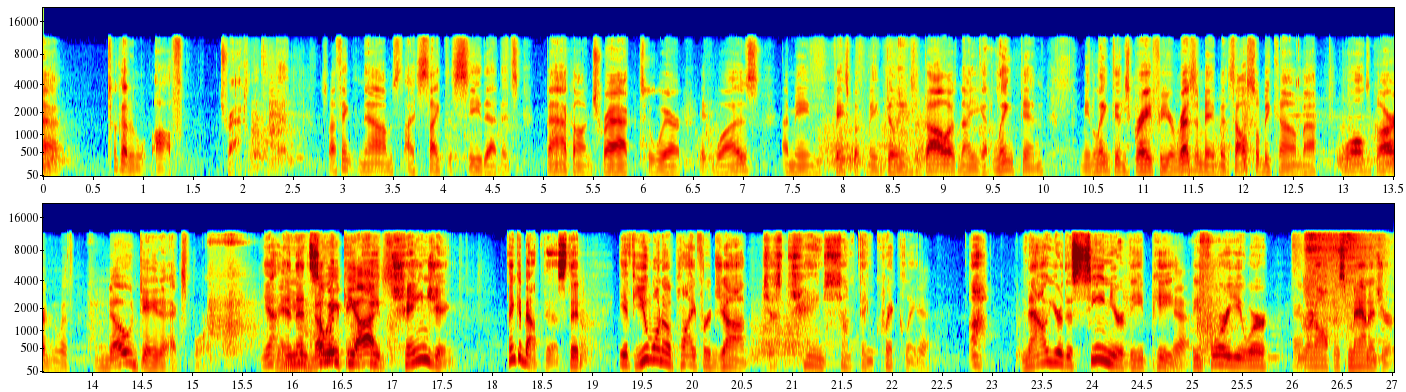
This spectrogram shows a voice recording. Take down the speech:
of took it off track a little bit. So I think now I'm, I'm psyched to see that it's back on track to where it was. I mean, Facebook made billions of dollars, now you got LinkedIn. I mean, LinkedIn's great for your resume, but it's also become a walled garden with no data export. Yeah, I mean, and then no someone can keep changing. Think about this, that if you want to apply for a job, just change something quickly. Yeah. Ah, now you're the senior VP. Yeah. Before you were, you were an office manager.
